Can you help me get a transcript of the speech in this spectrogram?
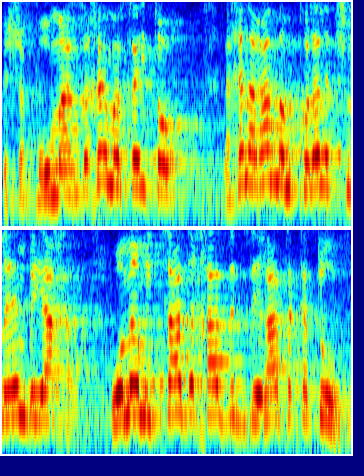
ושפרו מעשיכם עשי טוב. לכן הרמב"ם כולל את שניהם ביחד. הוא אומר מצד אחד זה גזירת הכתוב,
